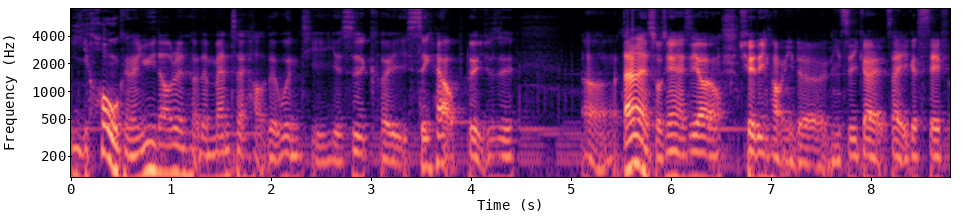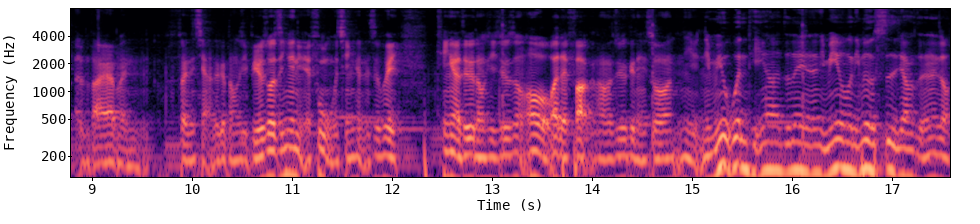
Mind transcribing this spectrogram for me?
以后可能遇到任何的 mental 好的问题，也是可以 seek help。对，就是呃，当然，首先还是要确定好你的，你是一个在一个 safe environment。分享这个东西，比如说今天你的父母亲可能是会听了这个东西，就是说哦，what the fuck，然后就跟你说你你没有问题啊之类的，你没有你没有事这样子的那种，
